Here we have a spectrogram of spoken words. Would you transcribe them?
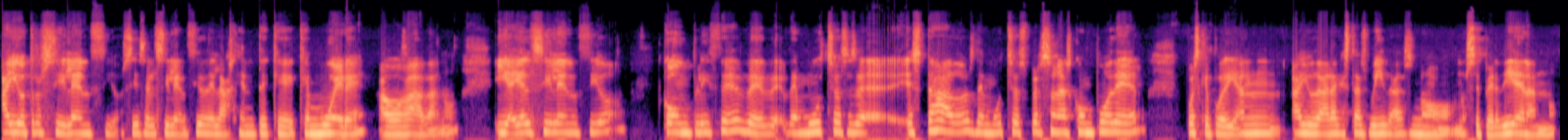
hay otro silencio, si es el silencio de la gente que, muere ahogada, ¿no? Y hay el silencio cómplice de, muchos eh, estados, de muchas personas con poder, pues que podían ayudar a que estas vidas no, no se perdieran, ¿no?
